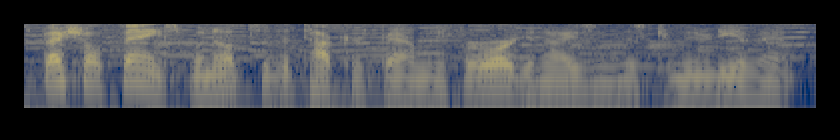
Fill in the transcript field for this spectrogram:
Special thanks went out to the Tucker family for organizing this community event.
